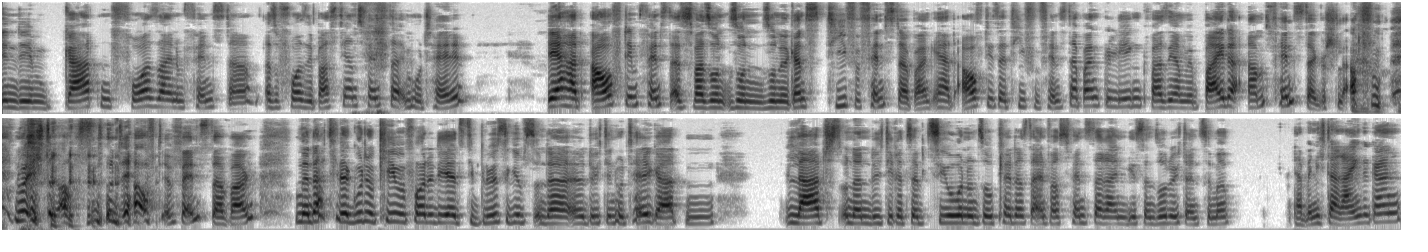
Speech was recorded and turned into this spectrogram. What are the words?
in dem Garten vor seinem Fenster, also vor Sebastians Fenster im Hotel. Er hat auf dem Fenster, also es war so, so, so eine ganz tiefe Fensterbank, er hat auf dieser tiefen Fensterbank gelegen, quasi haben wir beide am Fenster geschlafen, nur ich draußen und er auf der Fensterbank. Und dann dachte ich mir, gut, okay, bevor du dir jetzt die Blöße gibst und da äh, durch den Hotelgarten latschst und dann durch die Rezeption und so kletterst da einfach das Fenster rein, gehst dann so durch dein Zimmer. Da bin ich da reingegangen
